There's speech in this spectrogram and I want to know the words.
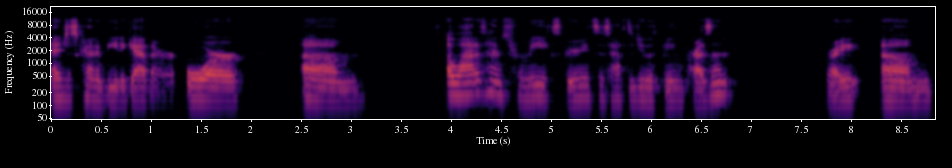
and just kind of be together, or um, a lot of times for me, experiences have to do with being present, right? Um,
